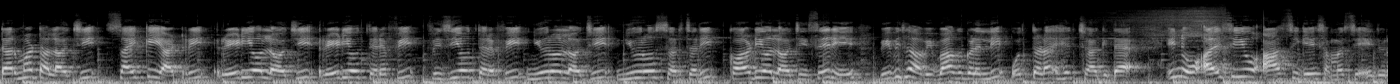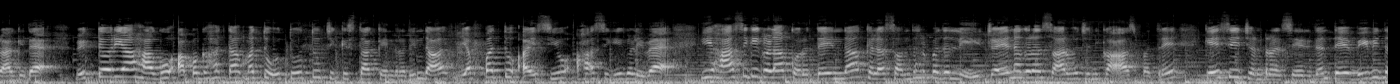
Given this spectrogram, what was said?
dermatology, psychiatry, radiology, radiotherapy, physiotherapy, neurology neuro surgery cardiology ಸೇರಿ ವಿವಿಧ ವಿಭಾಗಗಳಲ್ಲಿ ಒತ್ತಡ ಹೆಚ್ಚಾಗಿದೆ. ಇನ್ನು ಐಸಿಯು ಹಾಸಿಗೆ ಸಮಸ್ಯೆ ಎದುರಾಗಿದೆ. ವಿಕ್ಟೋರಿಯಾ ಹಾಗೂ ಅಪಘಾತ ಮತ್ತು ತುರ್ತು ಚಿಕಿತ್ಸಾ ಕೇಂದ್ರದಿಂದ ಎಪ್ಪತ್ತು ಐಸಿಯು ಹಾಸಿಗೆಗಳಿವೆ. ಈ ಹಾಸಿಗೆಗಳ ಕೊರತೆಯಿಂದ ಕೆಲ ಸಂದರ್ಭದಲ್ಲಿ ಜಯನಗರ ಸಾರ್ವಜನಿಕ ಆಸ್ಪತ್ರೆ, ಕೆಸಿ ಜನರಲ್ ಸೇರಿದಂತೆ ವಿವಿಧ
